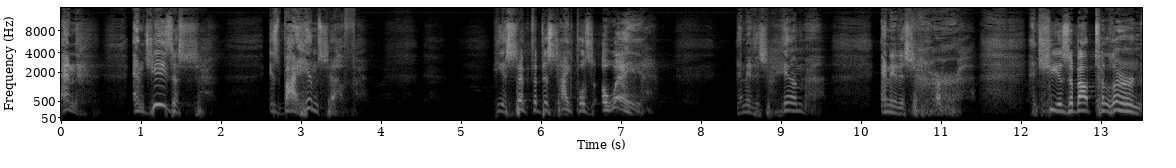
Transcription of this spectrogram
And, and Jesus is by himself. He has sent the disciples away. And it is him and it is her. And she is about to learn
